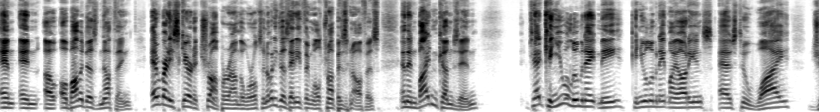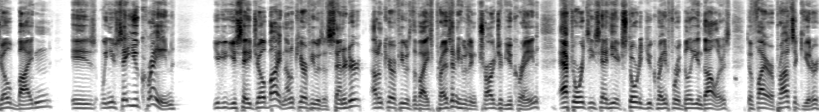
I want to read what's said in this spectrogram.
and and uh, Obama does nothing. Everybody's scared of Trump around the world, so nobody does anything while Trump is in office. And then Biden comes in. Ted, can you illuminate me? Can you illuminate my audience as to why Joe Biden is when you say Ukraine? You, you say Joe Biden. I don't care if he was a senator. I don't care if he was the vice president. He was in charge of Ukraine. Afterwards, he said he extorted Ukraine for a billion dollars to fire a prosecutor,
